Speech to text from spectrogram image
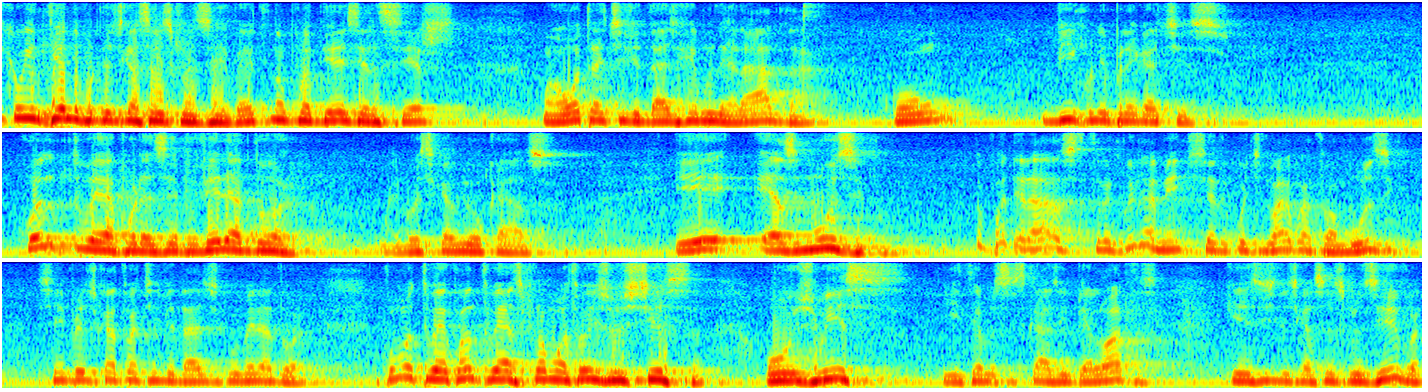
Que, que eu entendo por dedicação exclusiva? É tu não poder exercer uma outra atividade remunerada com vínculo empregatício. Quando tu é, por exemplo, vereador, esse que é o meu caso, e és músico, tu poderás tranquilamente ser, continuar com a tua música sem prejudicar a tua atividade como vereador. Como tu é, quando tu és promotor de justiça ou juiz, e temos esses casos em Pelotas, que existe dedicação exclusiva,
